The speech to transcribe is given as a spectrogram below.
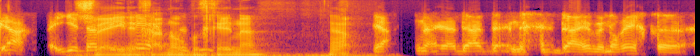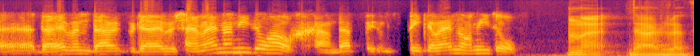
Ja, je, Zweden gaat nog beginnen. Ja. Ja, nou ja, daar, daar, daar hebben we nog echt... eh, daar, hebben, daar, daar zijn wij nog niet omhoog gegaan. Daar pi- pikken wij nog niet op. Nee, duidelijk.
